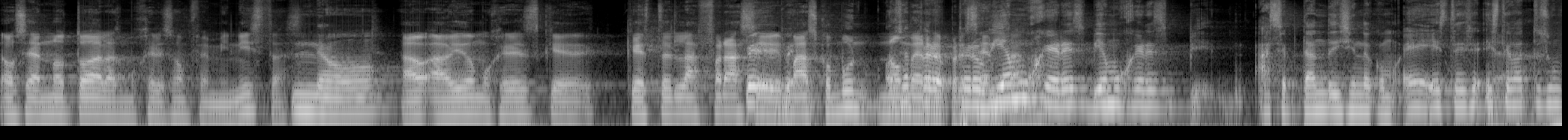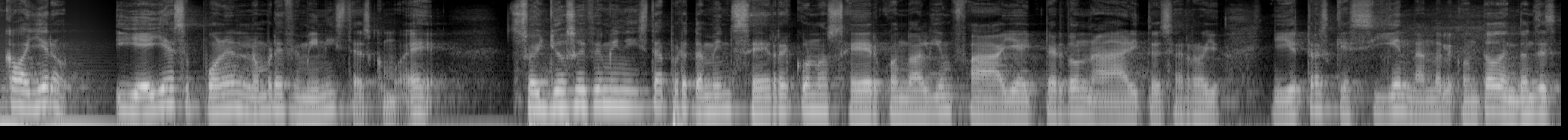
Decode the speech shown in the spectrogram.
o sea, no todas las mujeres son feministas? No. Ha, habido mujeres que, que esta es la frase más común, no me pero, Pero vi a mujeres, vi a mujeres aceptando diciendo como, eh, este, este vato es un caballero. Y ella se pone el nombre de feminista, es como, eh soy yo soy feminista, pero también sé reconocer cuando alguien falla y perdonar y todo ese rollo. Y hay otras que siguen dándole con todo. Entonces,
